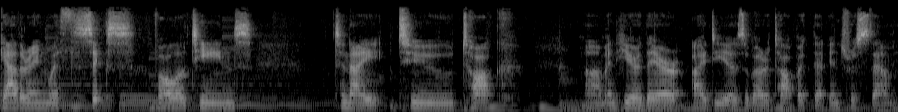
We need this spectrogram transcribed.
gathering with six Valo teens tonight to talk um, and hear their ideas about a topic that interests them.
